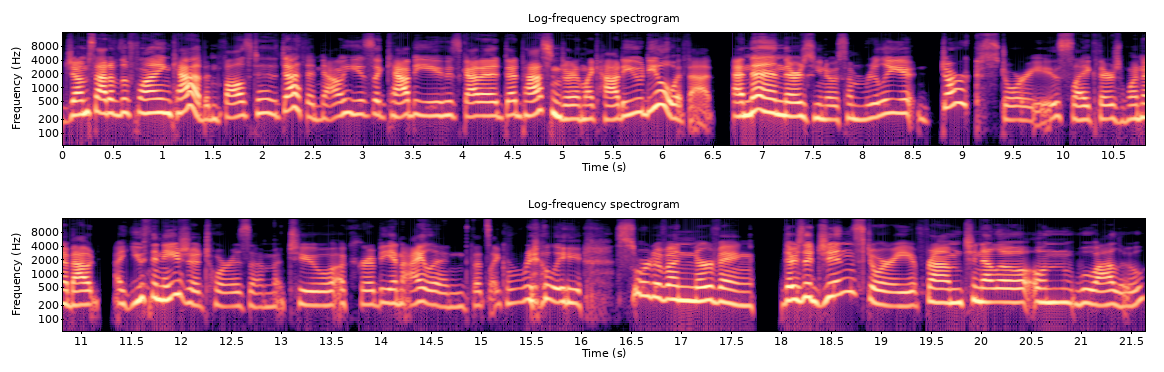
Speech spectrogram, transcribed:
jumps out of the flying cab and falls to his death. And now he's a cabbie who's got a dead passenger. And, like, how do you deal with that? And then there's, you know, some really dark stories. Like there's one about a euthanasia tourism to a Caribbean island that's like really sort of unnerving. There's a jinn story from Chinelo Onwualu.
